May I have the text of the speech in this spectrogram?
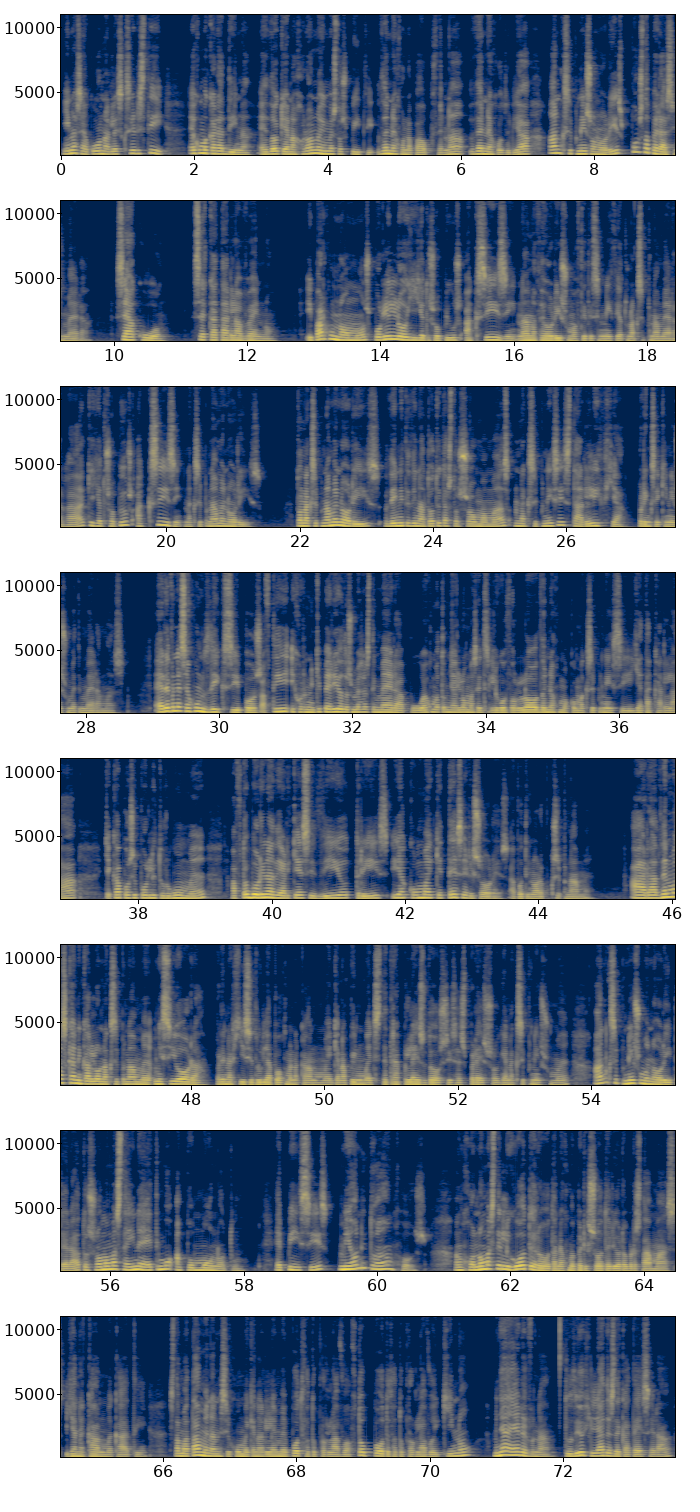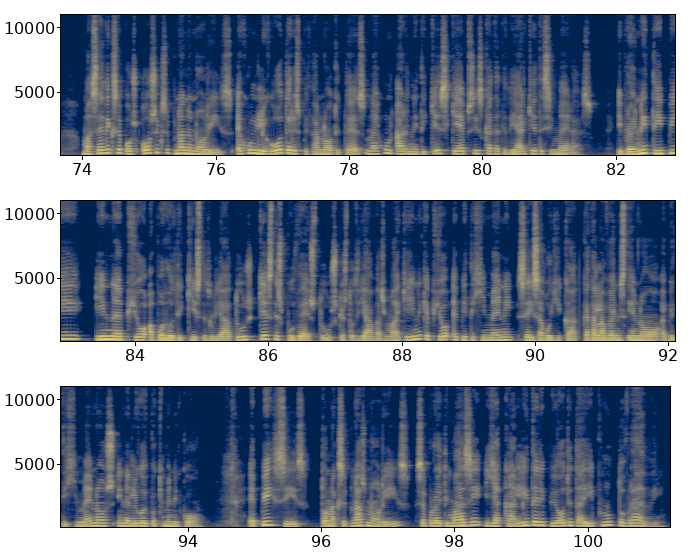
Ή να σε ακούω να λες, ξέρεις τι, Έχουμε καραντίνα. Εδώ και ένα χρόνο είμαι στο σπίτι. Δεν έχω να πάω πουθενά, δεν έχω δουλειά. Αν ξυπνήσω νωρίς, πώς θα περάσει η μέρα; Σε ακούω. Σε καταλαβαίνω. Υπάρχουν όμως πολλοί λόγοι για τους οποίους αξίζει να αναθεωρήσουμε αυτή τη συνήθεια του να ξυπνάμε αργά και για τους οποίους αξίζει να ξυπνάμε νωρίς. Το να ξυπνάμε νωρίς δίνει τη δυνατότητα στο σώμα μας να ξυπνήσει στα αλήθεια πριν ξεκινήσουμε τη μέρα μας. Έρευνες έχουν δείξει πως αυτή η χρονική περίοδος μέσα στη μέρα που έχουμε το μυαλό μας έτσι λίγο θολό, δεν έχουμε ακόμα ξυπνήσει για τα καλά και κάπως υπολειτουργούμε, αυτό μπορεί να διαρκέσει 2, 3 ή ακόμα και 4 ώρες από την ώρα που ξυπνάμε. Άρα δεν μας κάνει καλό να ξυπνάμε μισή ώρα πριν αρχίσει η δουλειά που έχουμε να κάνουμε και να πίνουμε έτσι τετραπλές δόσεις εσπρέσο για να ξυπνήσουμε. Αν ξυπνήσουμε νωρίτερα, το σώμα μας θα είναι έτοιμο από μόνο του. Επίσης, μειώνει το άγχος. Αγχωνόμαστε λιγότερο όταν έχουμε περισσότερη ώρα μπροστά μας για να κάνουμε κάτι. Σταματάμε να ανησυχούμε και να λέμε πότε θα το προλάβω αυτό, πότε θα το προλάβω εκείνο. Μια έρευνα του 2014 μας έδειξε πως όσοι ξυπνάνε νωρίς έχουν λιγότερες πιθανότητες να έχουν αρνητικές σκέψεις κατά τη διάρκεια της ημέρας. Οι πρωινοί τύποι είναι πιο αποδοτικοί στη δουλειά τους και στις σπουδές τους και στο διάβασμα και είναι και πιο επιτυχημένοι σε εισαγωγικά. Καταλαβαίνεις τι εννοώ επιτυχημένος, είναι λίγο υποκειμενικό. Επίσης, το να ξυπνάς νωρίς σε προετοιμάζει για καλύτερη ποιότητα ύπνου το βράδυ.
